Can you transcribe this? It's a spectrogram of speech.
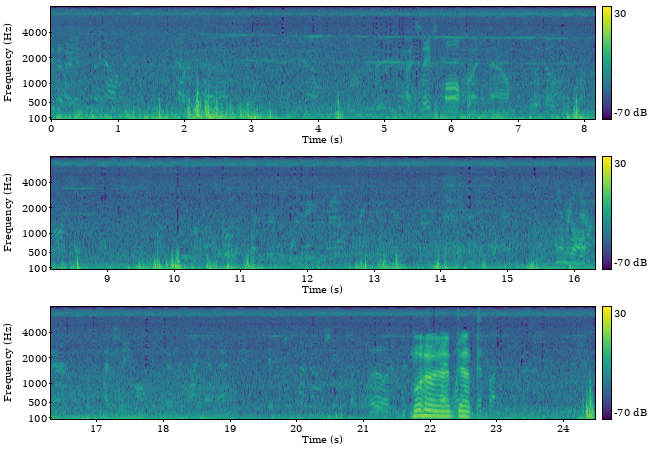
do that again. Alright, safe's off right now. See what that does. Hands off. Whoa. Whoa, that Wind's dipped. stiff on-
